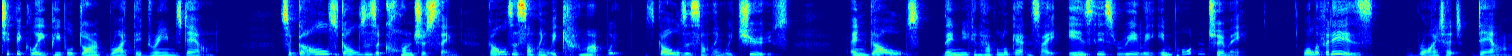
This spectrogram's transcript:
typically people don't write their dreams down. So goals, goals is a conscious thing. Goals is something we come up with. Goals is something we choose. And goals, then you can have a look at and say, is this really important to me? Well, if it is, write it down.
